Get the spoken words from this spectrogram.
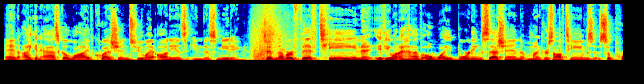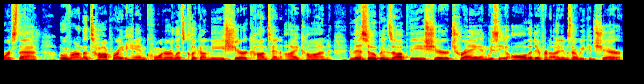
and I can ask a live question to my audience in this meeting. Tip number 15, if you wanna have a whiteboarding session, Microsoft Teams supports that. Over on the top right-hand corner, let's click on the share content icon. This opens up the share tray and we see all the different items that we could share.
